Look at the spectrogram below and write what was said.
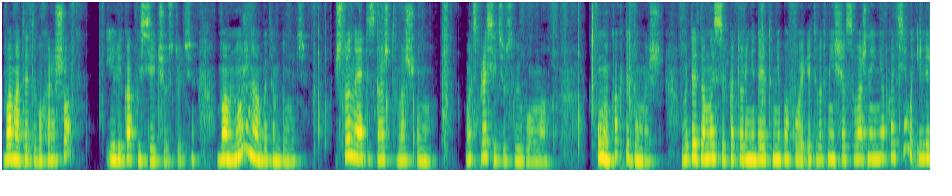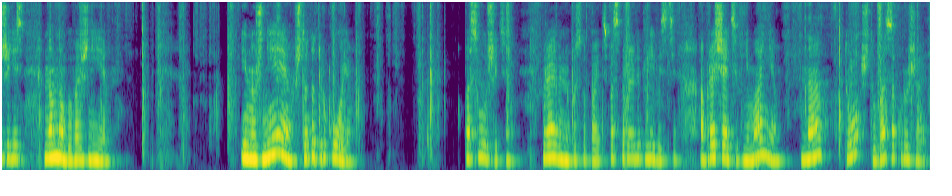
Вам от этого хорошо? Или как вы себя чувствуете? Вам нужно об этом думать? Что на это скажет ваш ум? Вот спросите у своего ума. Ум, как ты думаешь? Вот эта мысль, которая не дает мне покоя, это вот мне сейчас важно и необходимо? Или же есть намного важнее и нужнее что-то другое? Послушайте, правильно поступайте, по справедливости. Обращайте внимание на то, что вас окружает.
